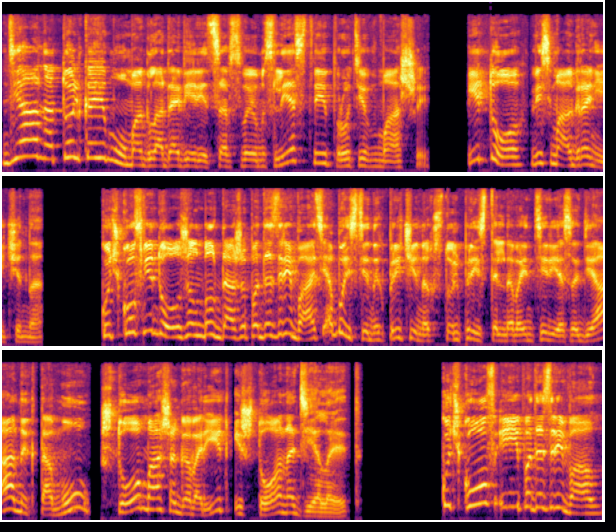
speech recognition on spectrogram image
Диана только ему могла довериться в своем следствии против Маши. И то весьма ограниченно. Кучков не должен был даже подозревать об истинных причинах столь пристального интереса Дианы к тому, что Маша говорит и что она делает. Кучков и не подозревал,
